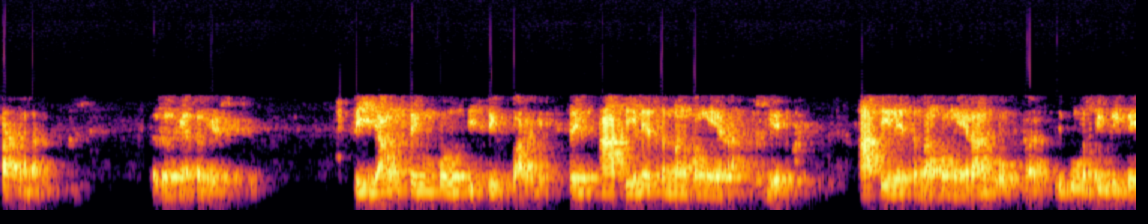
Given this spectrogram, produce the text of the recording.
hakana. Terus ngeten nggih. Tiang sing pun istighfar sing atine seneng pangeran nggih. Atine seneng pangeran tobat. Iku mesti uripe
